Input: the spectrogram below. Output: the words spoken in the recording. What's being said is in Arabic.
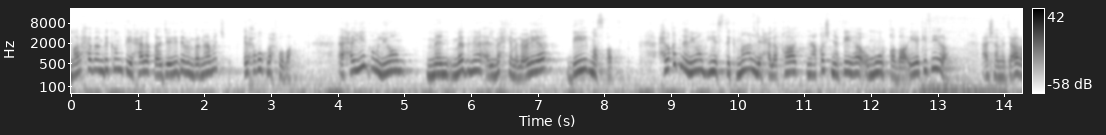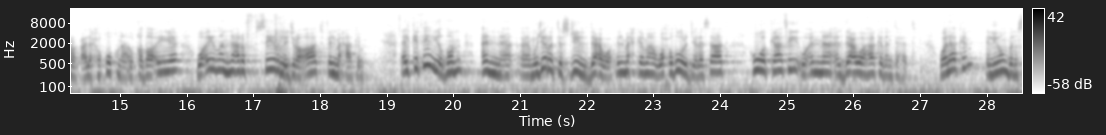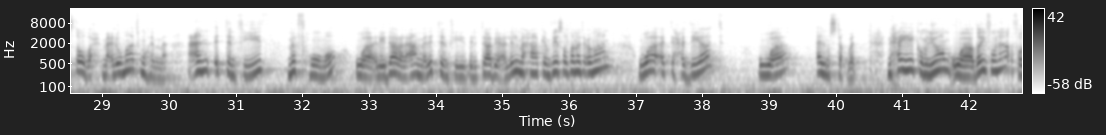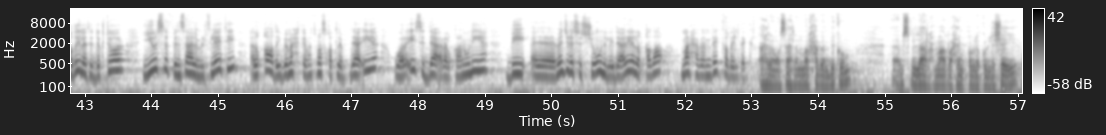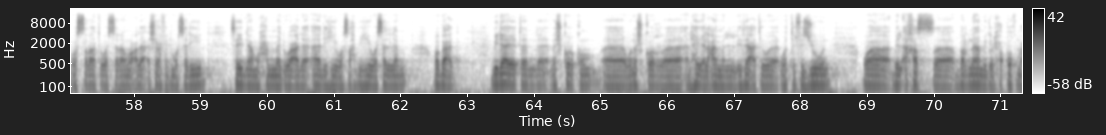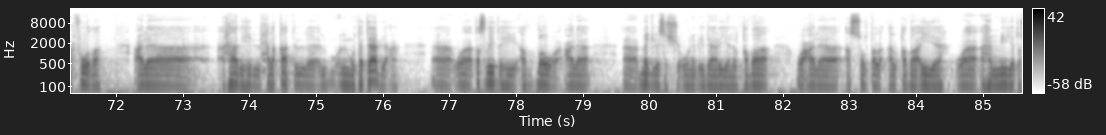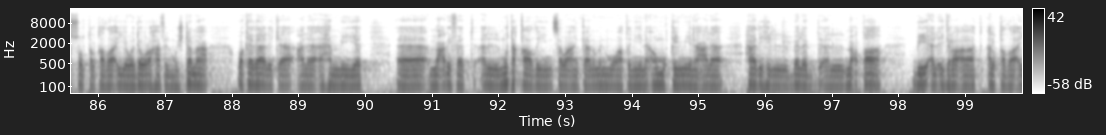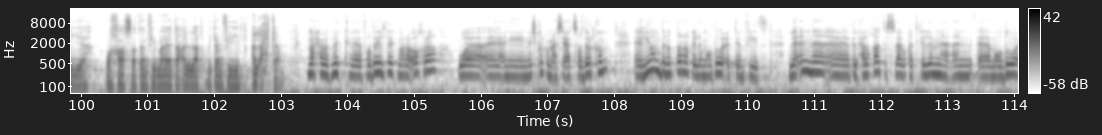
مرحبا بكم في حلقة جديدة من برنامج الحقوق محفوظة. أحييكم اليوم من مبنى المحكمة العليا بمسقط. حلقتنا اليوم هي استكمال لحلقات ناقشنا فيها أمور قضائية كثيرة عشان نتعرف على حقوقنا القضائية وأيضا نعرف سير الإجراءات في المحاكم. الكثير يظن أن مجرد تسجيل دعوة في المحكمة وحضور الجلسات هو كافي وأن الدعوة هكذا انتهت. ولكن اليوم بنستوضح معلومات مهمة عن التنفيذ مفهومه والإدارة العامة للتنفيذ التابعة للمحاكم في سلطنة عمان والتحديات والمستقبل. نحييكم اليوم وضيفنا فضيلة الدكتور يوسف بن سالم الفليتي القاضي بمحكمة مسقط الابتدائية ورئيس الدائرة القانونية بمجلس الشؤون الإدارية للقضاء. مرحبا بك فضيلتك. أهلا وسهلا. مرحبا بكم. بسم الله الرحمن الرحيم قبل كل شيء والصلاة والسلام على أشرف المرسلين سيدنا محمد وعلى آله وصحبه وسلم. وبعد بداية نشكركم ونشكر الهيئة العامة للإذاعة والتلفزيون وبالأخص برنامج الحقوق محفوظة على هذه الحلقات المتتابعة وتسليطه الضوء على مجلس الشؤون الإدارية للقضاء وعلى السلطة القضائية وأهمية السلطة القضائية ودورها في المجتمع وكذلك على أهمية معرفة المتقاضين سواء كانوا من مواطنين أو مقيمين على هذه البلد المعطاة بالإجراءات القضائية وخاصة فيما يتعلق بتنفيذ الأحكام. مرحبا بك فضيلتك مرة أخرى. ويعني نشكركم على سعة صدركم. اليوم بنتطرق إلى موضوع التنفيذ لأن في الحلقات السابقة تكلمنا عن موضوع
